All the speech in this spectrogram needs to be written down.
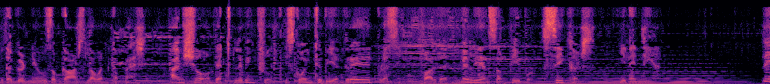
with the good news of God's love and compassion. I'm sure that Living Truth is going to be a great blessing for the millions of people, seekers in India. You're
